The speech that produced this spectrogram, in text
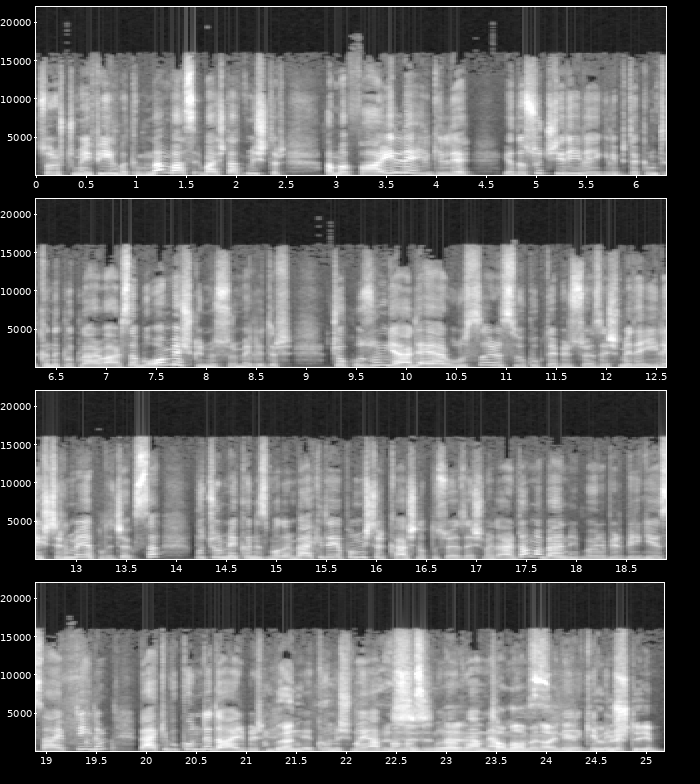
soruşturmayı fiil bakımından başlatmıştır. Ama faille ilgili ya da suç yeriyle ilgili bir takım tıkanıklıklar varsa bu 15 gün mü sürmelidir? Çok uzun geldi. Eğer uluslararası hukukta bir sözleşmede iyileştirilme yapılacaksa bu tür mekanizmaların belki de yapılmıştır karşılıklı sözleşmelerde ama ben böyle bir bilgiye sahip değilim. Belki bu konuda da ayrı bir Ben e, konuşma yapmamız, sizinle program yapmamız tamamen aynı görüşteyim.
